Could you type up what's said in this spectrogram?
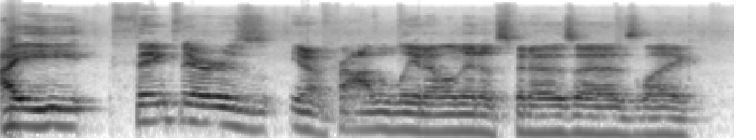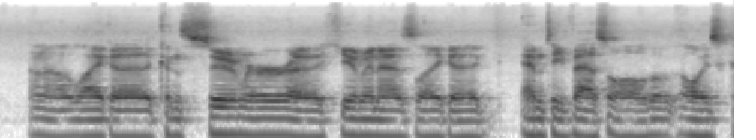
I think there's, you know, probably an element of Spinoza as like, I don't know, like a consumer, a human as like a empty vessel, always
